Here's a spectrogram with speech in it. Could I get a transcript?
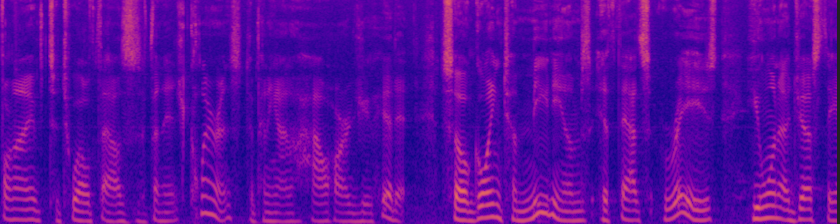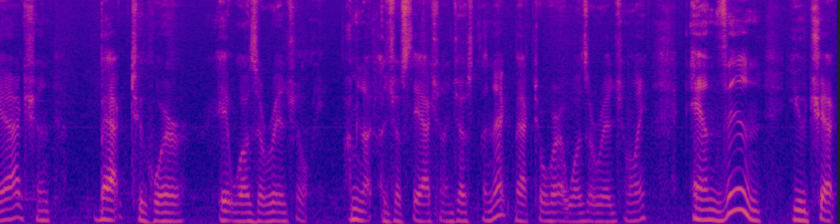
five to twelve thousandths of an inch clearance, depending on how hard you hit it. So going to mediums, if that's raised, you want to adjust the action back to where it was originally. I mean, not adjust the action, adjust the neck back to where it was originally. And then you check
